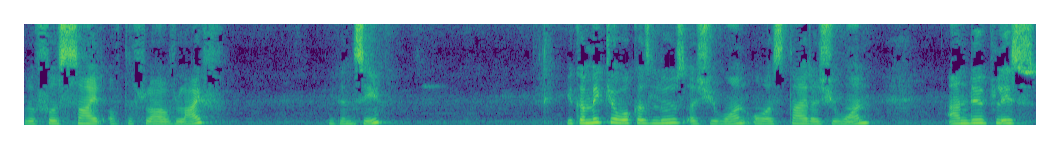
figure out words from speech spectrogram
the first side of the flower of life. You can see. You can make your work as loose as you want or as tight as you want. And do please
